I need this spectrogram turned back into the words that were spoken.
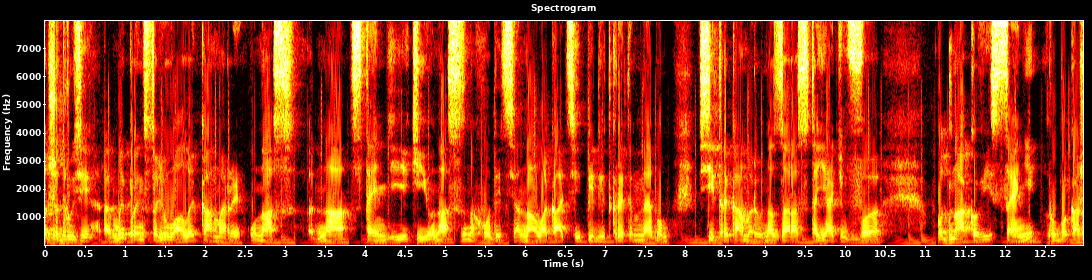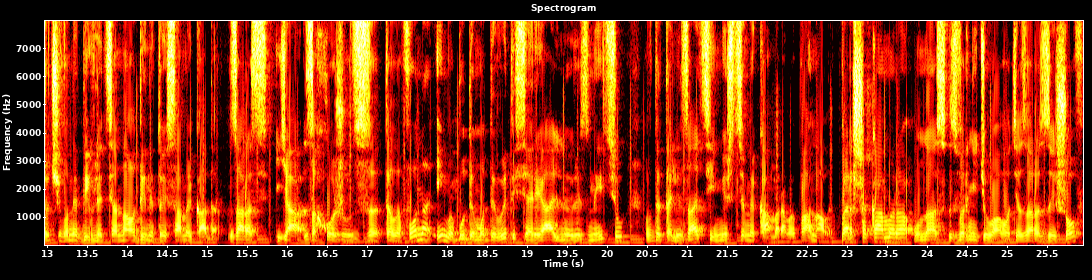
Отже, друзі, ми проінсталювали камери у нас на стенді, який у нас знаходиться на локації під відкритим небом. Всі три камери у нас зараз стоять в однаковій сцені, грубо кажучи, вони дивляться на один і той самий кадр. Зараз я заходжу з телефона, і ми будемо дивитися реальну різницю в деталізації між цими камерами. Погнали. Перша камера у нас зверніть увагу, от я зараз зайшов.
